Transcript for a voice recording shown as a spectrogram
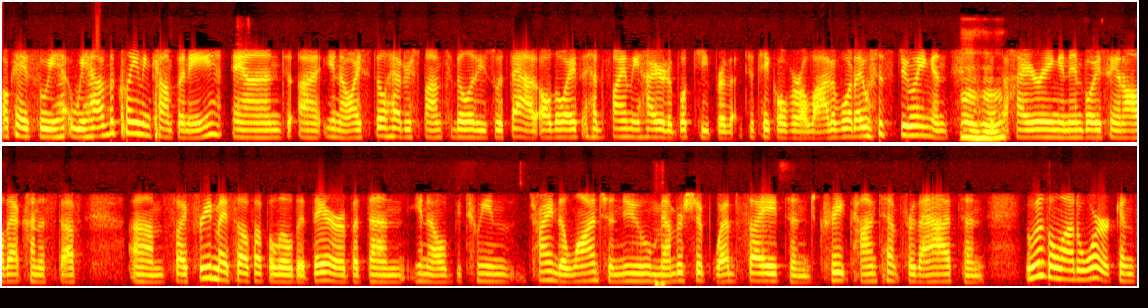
Okay, so we ha- we have the cleaning company, and uh, you know I still had responsibilities with that. Although I had finally hired a bookkeeper that, to take over a lot of what I was doing, and mm-hmm. with the hiring and invoicing and all that kind of stuff. Um, so I freed myself up a little bit there. But then you know between trying to launch a new membership website and create content for that, and it was a lot of work. And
